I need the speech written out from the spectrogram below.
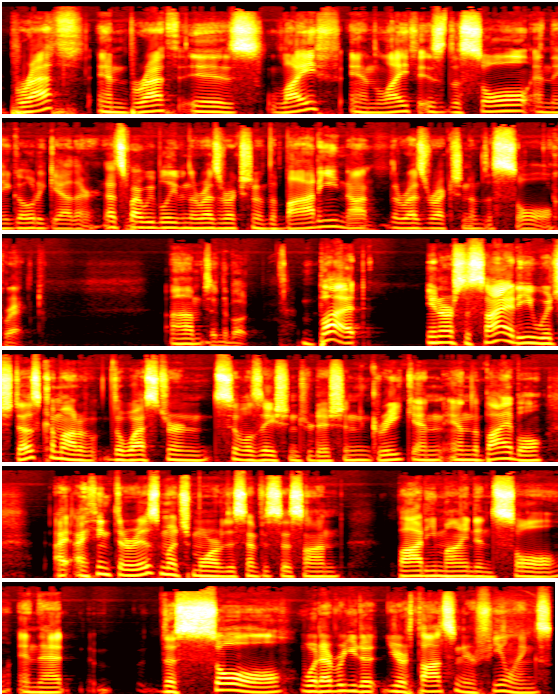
breath, and breath is life, and life is the soul, and they go together. That's why we believe in the resurrection of the body, not the resurrection of the soul. Correct. Um, It's in the book. But in our society, which does come out of the Western civilization tradition, Greek and, and the Bible, I, I think there is much more of this emphasis on body, mind, and soul, and that the soul, whatever you do, your thoughts and your feelings,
